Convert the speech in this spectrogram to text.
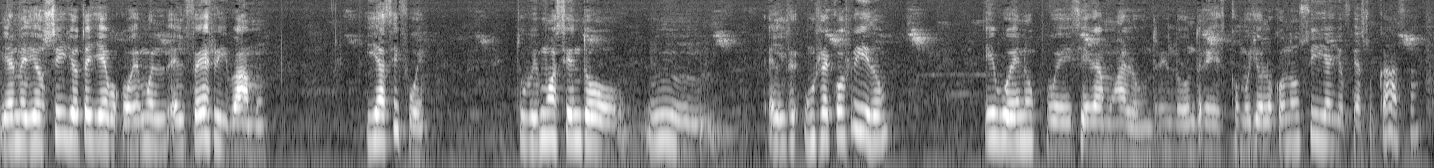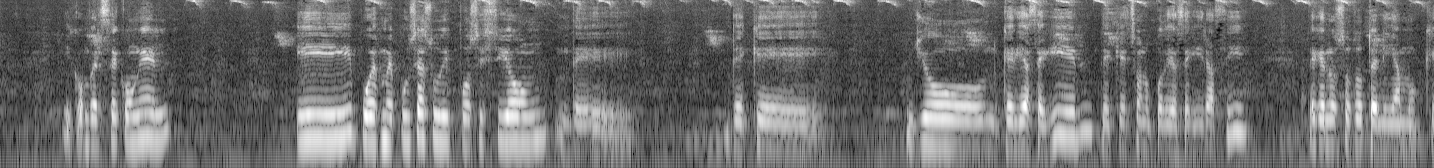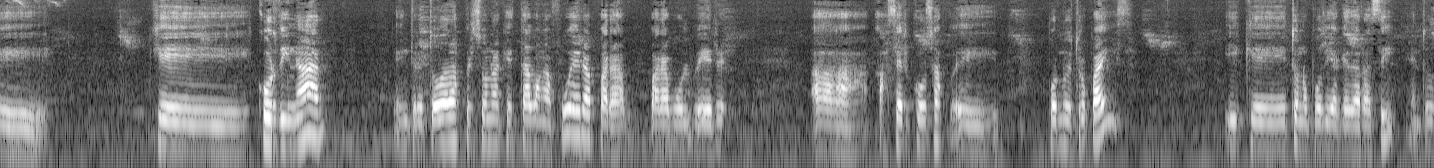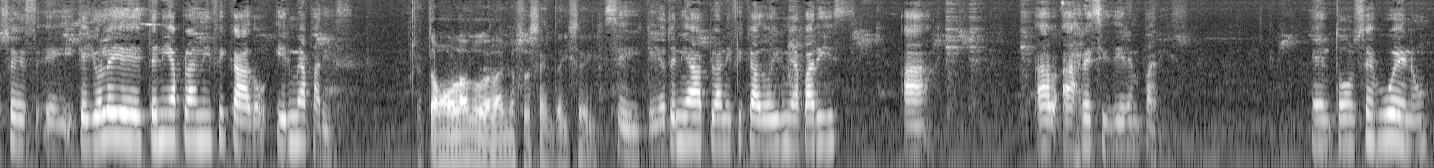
Y él me dijo, sí, yo te llevo, cogemos el, ferry y vamos. Y así fue. Estuvimos haciendo un, un recorrido y bueno, pues llegamos a Londres. En Londres, como yo lo conocía, yo fui a su casa y conversé con él. Y pues me puse a su disposición de, de que yo quería seguir, de que eso no podía seguir así, de que nosotros teníamos que, que coordinar entre todas las personas que estaban afuera para, para volver a, hacer cosas eh, por nuestro país. Y que esto no podía quedar así. Entonces, eh, y que yo le tenía planificado irme a París. Estamos hablando del año 66. Sí, que yo tenía planificado irme a París a, a, residir en París. Entonces, bueno,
